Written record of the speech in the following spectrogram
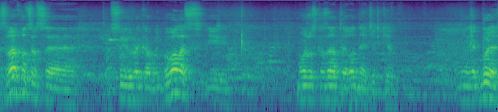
зверху це все, всю ігру, яка відбувалась, і можу сказати одне тільки. Ну, якби, е,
